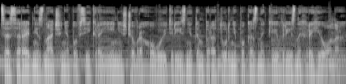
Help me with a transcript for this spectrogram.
Це середні значення по всій країні, що враховують різні температурні показники в різних регіонах.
